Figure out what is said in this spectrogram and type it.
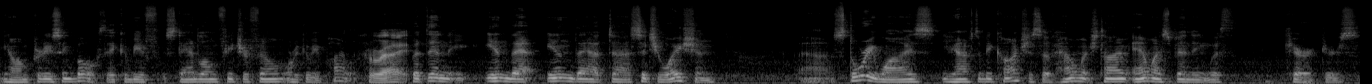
you know, I'm producing both. It could be a f- standalone feature film, or it could be a pilot. Right. But then in that in that uh, situation, uh, story wise, you have to be conscious of how much time am I spending with characters,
